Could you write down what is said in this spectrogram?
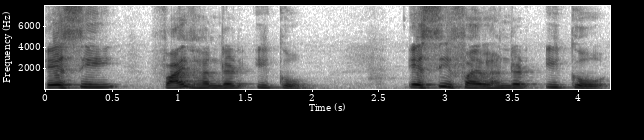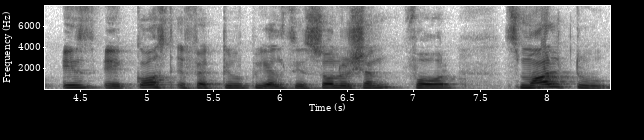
AC500 Eco AC500 Eco is a cost-effective PLC solution for small to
